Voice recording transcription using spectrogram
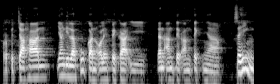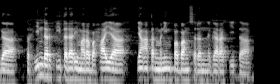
perpecahan yang dilakukan oleh PKI dan antek-anteknya, sehingga terhindar kita dari mara bahaya yang akan menimpa bangsa dan negara kita.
